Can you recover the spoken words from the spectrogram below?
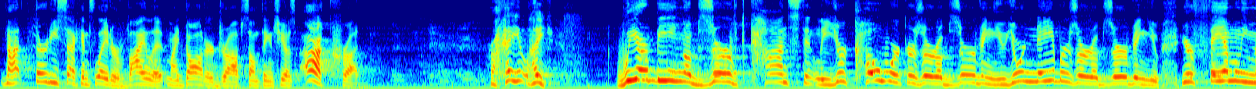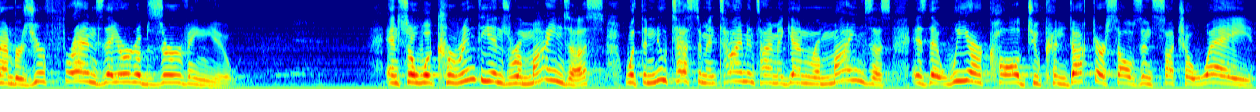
Not 30 seconds later, Violet, my daughter, drops something and she goes, ah, crud. Right? Like, we are being observed constantly. Your coworkers are observing you. Your neighbors are observing you. Your family members, your friends, they are observing you. And so, what Corinthians reminds us, what the New Testament time and time again reminds us, is that we are called to conduct ourselves in such a way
